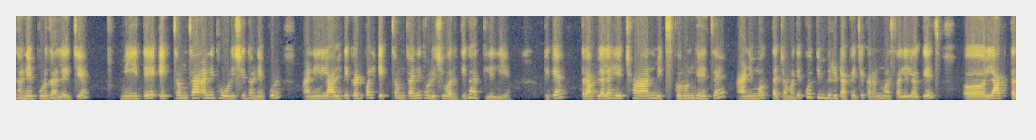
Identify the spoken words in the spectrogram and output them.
धनेपूड घालायचे. मी इथे एक चमचा आणि थोडीशी धनेपूड आणि लाल तिखट पण एक चमचा आणि थोडीशी वरती घातलेली आहे. ठीक आहे? तर आपल्याला हे छान मिक्स करून घ्यायचंय आणि मग त्याच्यामध्ये कोथिंबीर टाकायची कारण मसाले लगेच लागतात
